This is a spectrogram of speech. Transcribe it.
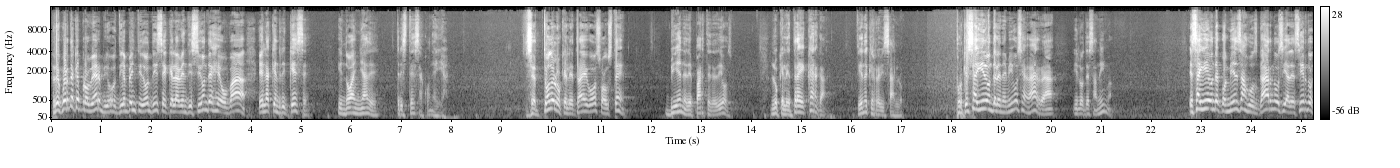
Recuerde que Proverbio 10:22 dice que la bendición de Jehová es la que enriquece y no añade tristeza con ella. Todo lo que le trae gozo a usted viene de parte de Dios. Lo que le trae carga, tiene que revisarlo. Porque es ahí donde el enemigo se agarra y los desanima. Es ahí donde comienza a juzgarnos y a decirnos,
